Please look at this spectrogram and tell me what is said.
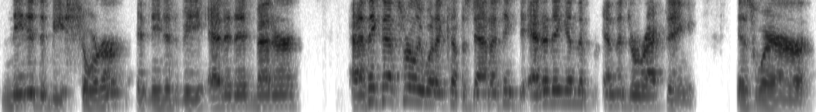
needed to be shorter. It needed to be edited better. And I think that's really what it comes down. to. I think the editing and the and the directing is where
